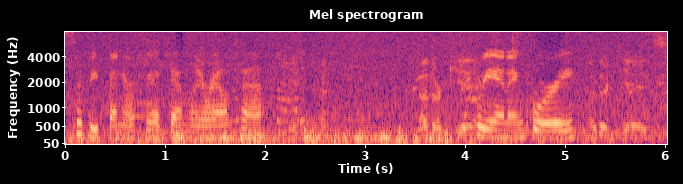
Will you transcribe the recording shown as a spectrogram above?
This would be funner if we had family around, huh? Yeah. Other kids. Brianna and Corey. Other kids.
